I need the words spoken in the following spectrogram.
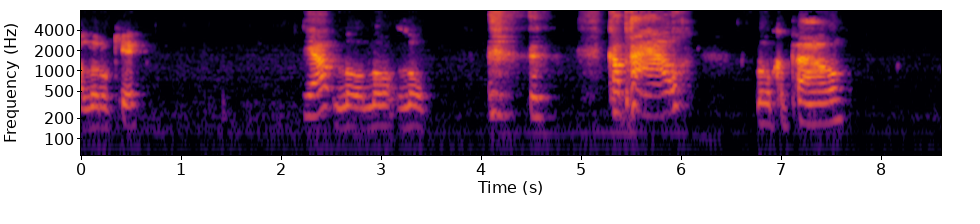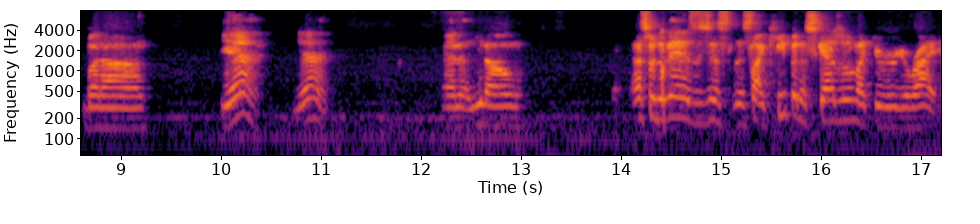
a little kick, Yep. a little little little Kapow. little kapow. But uh, yeah, yeah, and uh, you know, that's what it is. It's just it's like keeping a schedule. Like you're you're right,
